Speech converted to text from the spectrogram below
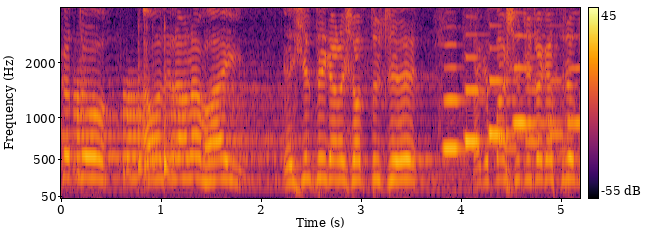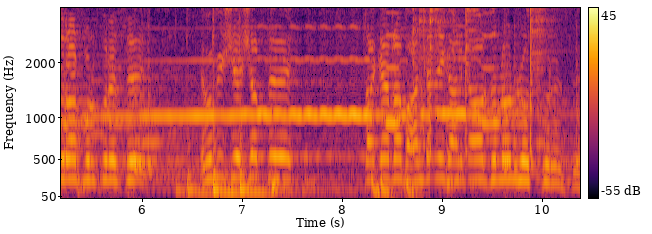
আগত আমাদের রানা ভাই। এই শিল্পী গানে সন্তুষ্ট হয়ে তাকে পাঁচশোটি টাকা শ্রীয়তর অর্পণ করেছে এবং সেই সাথে তাকে একটা ভান্ডারি গান গাওয়ার জন্য অনুরোধ করেছে।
